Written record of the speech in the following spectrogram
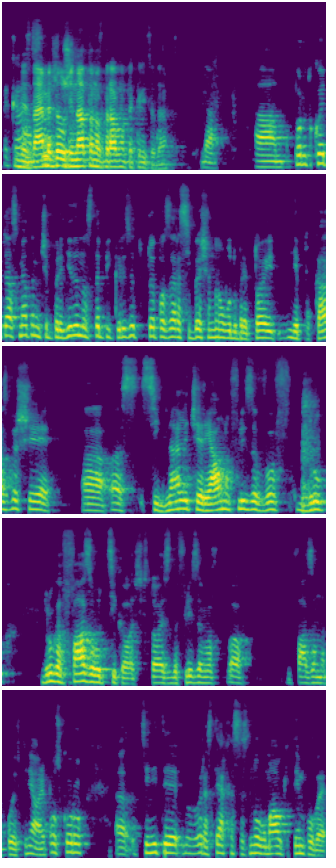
Така, не знаем случай... дължината на здравната криза, да. Да. А, първото, което аз смятам, че преди да настъпи кризата, той пазара си беше много добре. Той не показваше а, а, сигнали, че реално влиза в друг, друга фаза от цикъла си, т.е. да влиза в, в фаза на поевтиняване. По-скоро цените растяха с много малки темпове.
